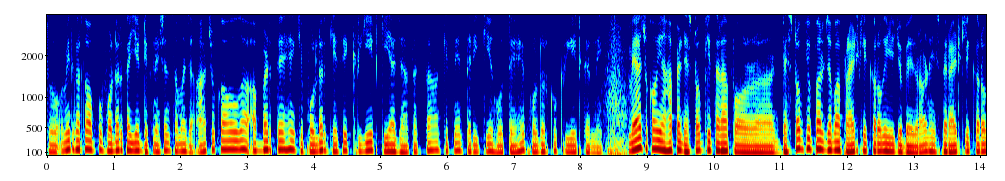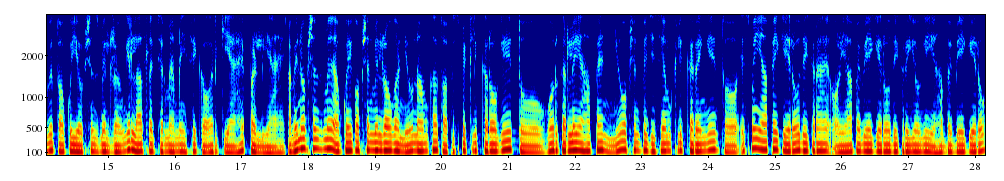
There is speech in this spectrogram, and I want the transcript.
तो उम्मीद करता हूँ आपको फोल्डर का ये डिफिनेशन समझ आ चुका होगा। अब बढ़ते हैं कि फोल्डर कैसे क्रिएट किया जा सकता कितने तरीके होते हैं फोल्डर को क्रिएट करने का। मैं आ चुका हूँ यहाँ पर डेस्कटॉप की तरफ़ और डेस्कटॉप के ऊपर जब आप राइट क्लिक करोगे, ये जो बैकग्राउंड है, इस पर राइट क्लिक करोगे तो आपको ये ऑप्शन मिल रहे होंगे। लास्ट लेक्चर में हमने इसे कवर किया है, पढ़ लिया है। अब इन ऑप्शन में आपको एक ऑप्शन मिल रहा होगा न्यू नाम का तो आप इस पर क्लिक करोगे तो गौर कर ले यहाँ पे न्यू ऑप्शन पे जिसे हम क्लिक करेंगे तो इसमें यहाँ पे एक एरो दिख रहा है और यहाँ पे भी एक एरो दिख रही होगी, यहाँ पे भी एक एरो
